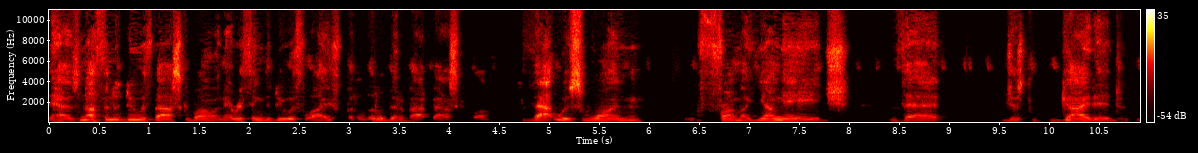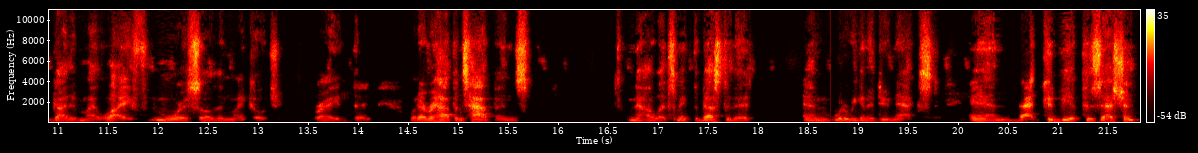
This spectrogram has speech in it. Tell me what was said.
It has nothing to do with basketball and everything to do with life but a little bit about basketball. That was one from a young age that just guided guided my life more so than my coaching right mm-hmm. that whatever happens happens now let's make the best of it and what are we going to do next and that could be a possession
